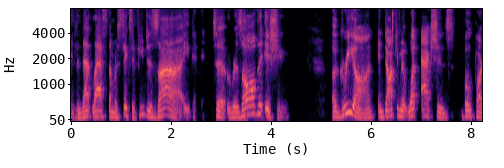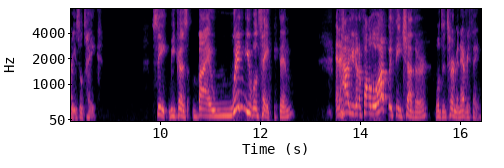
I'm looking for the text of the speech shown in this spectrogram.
And then that last number six, if you decide to resolve the issue, agree on and document what actions both parties will take. See, because by when you will take them and how you're going to follow up with each other will determine everything.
